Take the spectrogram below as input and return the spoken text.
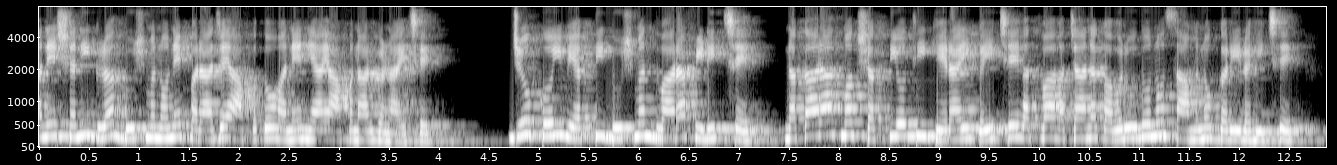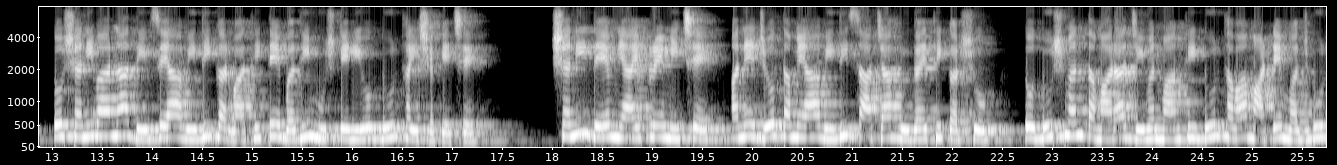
અને શનિ ગ્રહ દુશ્મનોને પરાજય આપતો અને ન્યાય આપનાર ગણાય છે. જો કોઈ વ્યક્તિ દુશ્મન દ્વારા પીડિત છે, નકારાત્મક શક્તિઓથી ઘેરાઈ ગઈ છે અથવા અચાનક અવરોધોનો સામનો કરી રહી છે, તો શનિવારના દિવસે આ વિધિ કરવાથી તે બધી મુશ્કેલીઓ દૂર થઈ શકે છે. શનિ દેવ ન્યાયપ્રેમી છે અને જો તમે આ વિધિ સાચા હૃદયથી કરશો, તો દુશ્મન તમારા જીવનમાંથી દૂર થવા માટે મજબૂર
